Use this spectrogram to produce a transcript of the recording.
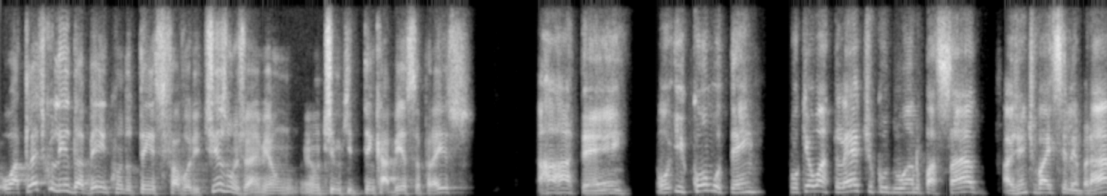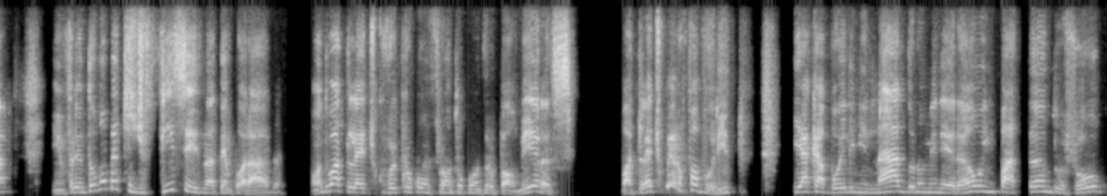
O Atlético lida bem quando tem esse favoritismo, Jaime? É um, é um time que tem cabeça para isso? Ah, tem. E como tem? Porque o Atlético do ano passado, a gente vai se lembrar, enfrentou momentos difíceis na temporada. Quando o Atlético foi para o confronto contra o Palmeiras, o Atlético era o favorito e acabou eliminado no Mineirão, empatando o jogo.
